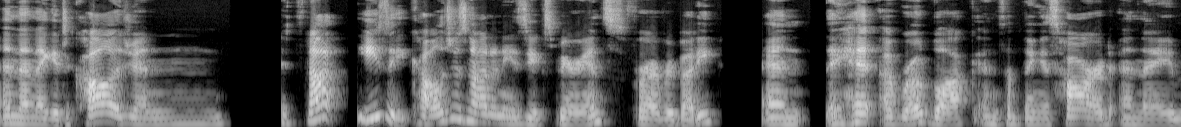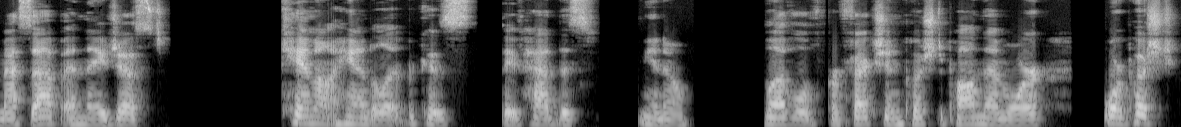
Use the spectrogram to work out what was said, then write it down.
and then they get to college and it's not easy. College is not an easy experience for everybody. And they hit a roadblock and something is hard and they mess up and they just cannot handle it because they've had this, you know, level of perfection pushed upon them or or pushed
